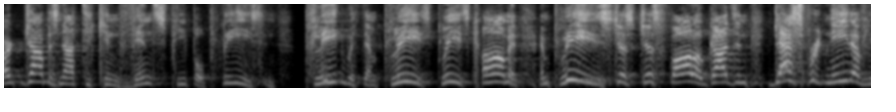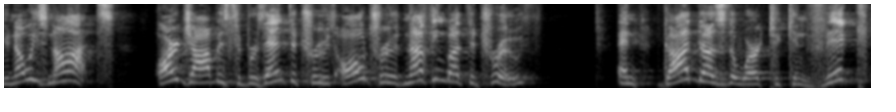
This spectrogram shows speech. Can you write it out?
Our job is not to convince people, please, and plead with them, please, please come and, and please just, just follow. God's in desperate need of you. No, he's not. Our job is to present the truth, all truth, nothing but the truth. And God does the work to convict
